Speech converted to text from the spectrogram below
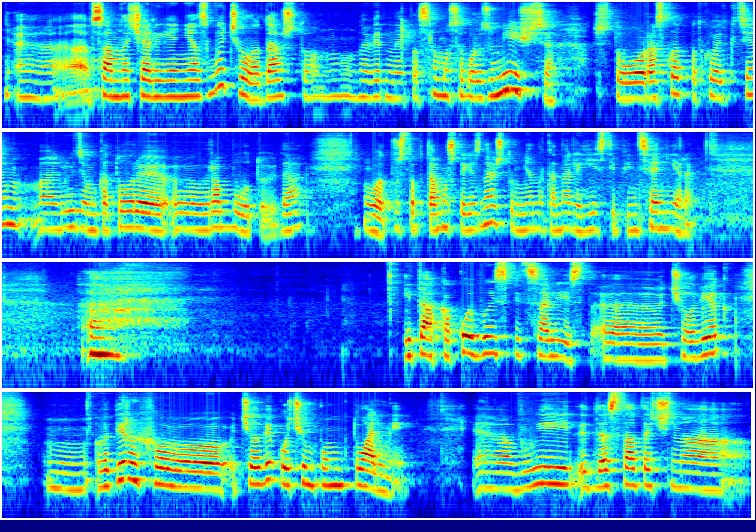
э, в самом начале я не озвучила, да, что, ну, наверное, это само собой разумеющееся, что расклад подходит к тем э, людям, которые э, работают, да, вот, просто потому что я знаю, что у меня на канале есть и пенсионеры. Итак, какой вы специалист? Человек, во-первых, человек очень пунктуальный. Вы достаточно,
